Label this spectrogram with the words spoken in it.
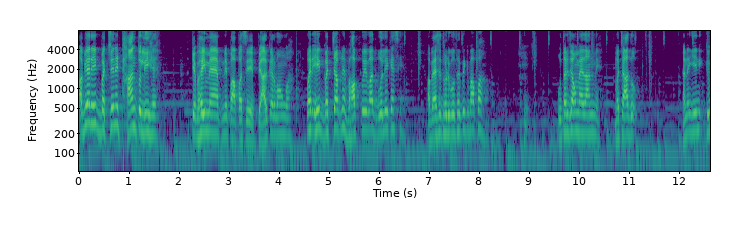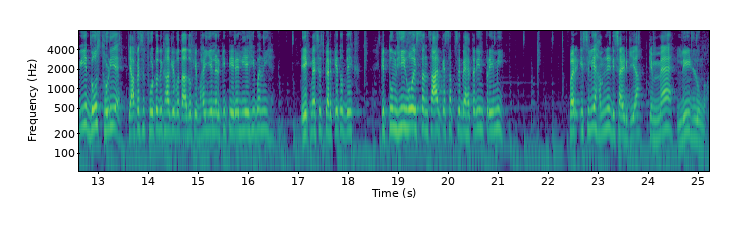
अब यार एक बच्चे ने ठान तो ली है। कि भाई मैं अपने पापा से प्यार करवाऊँगा, पर एक बच्चा अपने बाप को ये बात बोले कैसे? अब ऐसे थोड़ी बोल सकते कि पापा, उतर जाओ मैदान में, मचा दो। है ना, ये नहीं, क्योंकि ये दोस्त थोड़ी है कि आप ऐसे फ़ोटो दिखा के बता दो कि भाई ये लड़की तेरे लिए ही बनी है। एक मैसेज करके तो देख कि तुम ही हो इस संसार के सबसे बेहतरीन प्रेमी। पर इसलिए हमने डिसाइड किया कि मैं लीड लूँगा।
